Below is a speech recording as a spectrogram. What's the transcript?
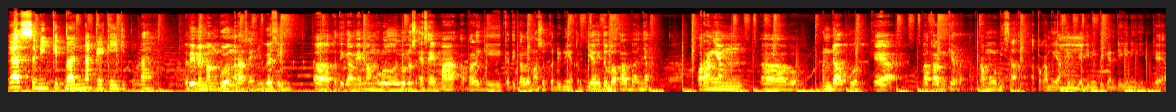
ya sedikit banyak kayak kayak gitulah. Tapi memang gue ngerasain juga sih eh, ketika memang lo lulus SMA, apalagi ketika lo masuk ke dunia kerja itu bakal banyak orang yang eh, mendaupt lo. Kayak bakal mikir apa kamu bisa, apa kamu yakin kayak gini, bikin kayak gini, gini? Kayak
